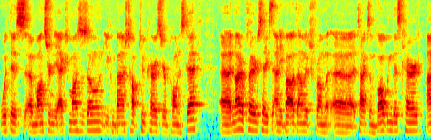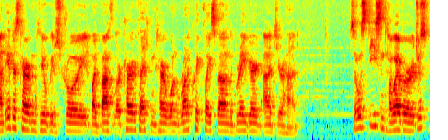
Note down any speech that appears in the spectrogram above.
with this uh, monster in the extra monster zone, you can banish top two cards of your opponent's deck, uh, neither player takes any battle damage from uh, attacks involving this card, and if this card in the field be destroyed by battle or card effect, you can target one run a quick play spell in the graveyard and add it to your hand. So it's decent, however, just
